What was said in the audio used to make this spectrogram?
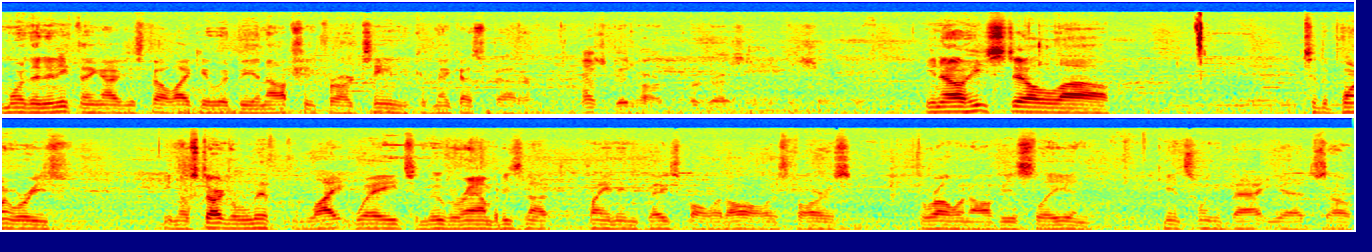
more than anything, I just felt like it would be an option for our team that could make us better. How's Goodheart progressing? You know, he's still uh, to the point where he's, you know, starting to lift light weights and move around, but he's not playing any baseball at all as far as throwing, obviously, and can't swing a bat yet. So,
